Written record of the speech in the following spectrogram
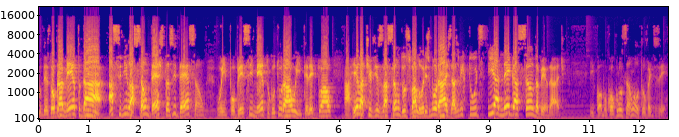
o desdobramento da assimilação destas ideias são o empobrecimento cultural e intelectual, a relativização dos valores morais, das virtudes e a negação da verdade. E como conclusão, o autor vai dizer:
